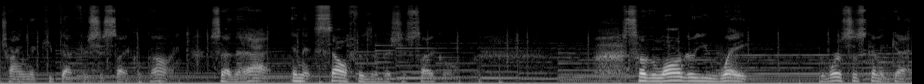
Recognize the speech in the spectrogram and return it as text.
trying to keep that vicious cycle going. So that in itself is a vicious cycle. So the longer you wait, the worse it's to get.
